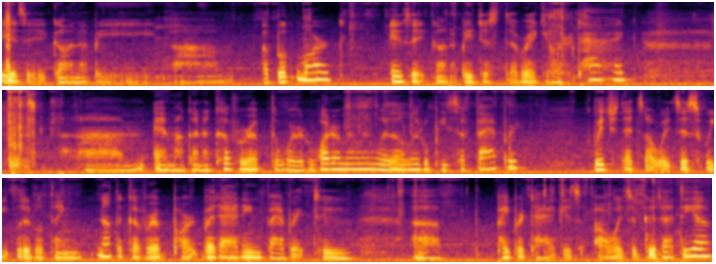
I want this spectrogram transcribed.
Is it going to be um, a bookmark? Is it going to be just a regular tag? Um, am I to cover up the word watermelon with a little piece of fabric? Which that's always a sweet little thing. Not the cover up part, but adding fabric to a paper tag is always a good idea.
